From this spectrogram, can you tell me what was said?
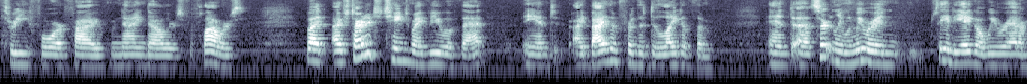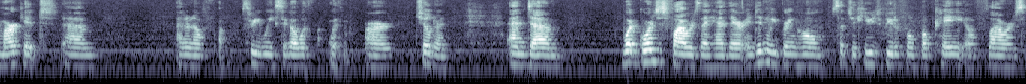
three, four, five, nine dollars for flowers. But I've started to change my view of that and I buy them for the delight of them. And uh, certainly when we were in San Diego, we were at a market, um, I don't know, three weeks ago with, with our children. And um, what gorgeous flowers they had there. And didn't we bring home such a huge, beautiful bouquet of flowers?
